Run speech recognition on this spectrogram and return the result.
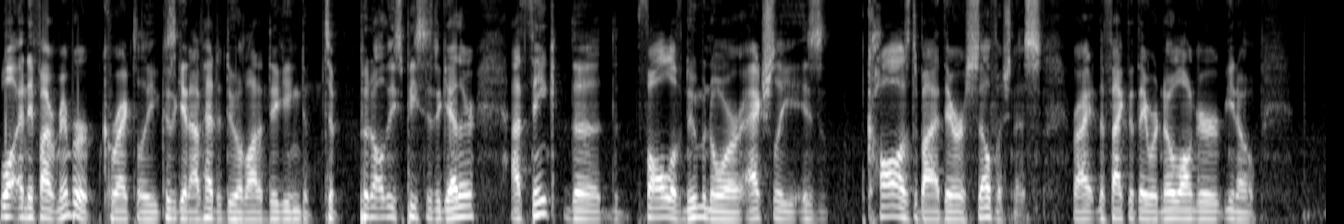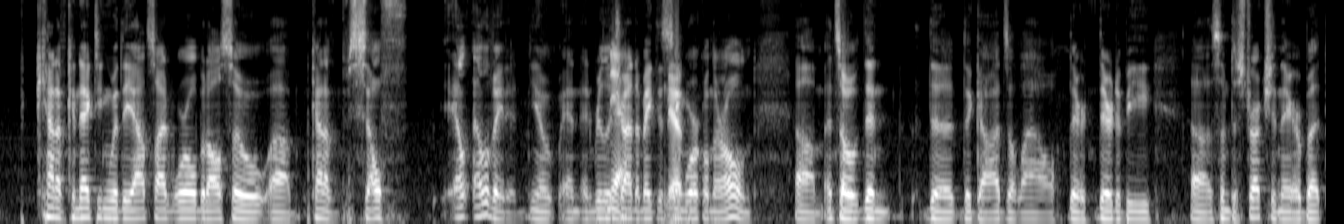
Well, and if I remember correctly, because again, I've had to do a lot of digging to, to put all these pieces together. I think the the fall of Numenor actually is caused by their selfishness, right? The fact that they were no longer, you know, kind of connecting with the outside world, but also uh, kind of self ele- elevated, you know, and, and really Yeah. tried to make this Yep. thing work on their own. Um, and so then the the gods allow there there to be uh, some destruction there. But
